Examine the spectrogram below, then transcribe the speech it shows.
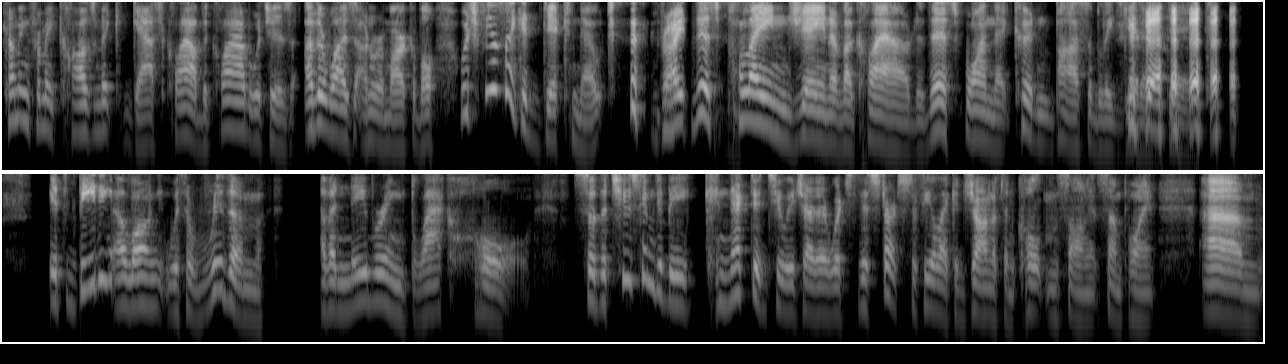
coming from a cosmic gas cloud. The cloud, which is otherwise unremarkable, which feels like a dick note. right? This plain Jane of a cloud, this one that couldn't possibly get a date. it's beating along with a rhythm of a neighboring black hole. So the two seem to be connected to each other, which this starts to feel like a Jonathan Coulton song at some point. Um,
